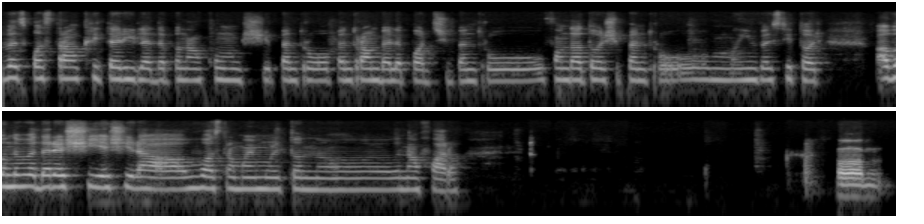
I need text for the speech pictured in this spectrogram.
veți păstra criteriile de până acum și pentru, pentru ambele părți, și pentru fondatori și pentru investitori, având în vedere și ieșirea voastră mai mult în, în afară. Um,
